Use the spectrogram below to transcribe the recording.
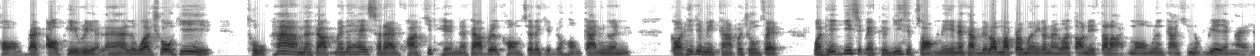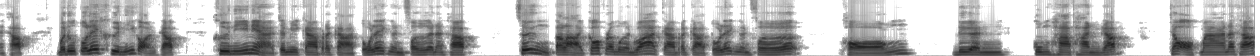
ของ blackout period แล้วหรือว่าช่วงที่ถูกห้ามนะครับไม่ได้ให้แสดงความคิดเห็นนะครับเรื่องของเศรษฐกิจเรื่องของการเงิน ก่อนที่จะมีการประชุมเฟดวันที่ 21 ถึง 22 นี้นะครับเดี๋ยวเรามาประเมินกันหน่อยว่าตอนนี้ตลาดมองเรื่องการขึ้นดอกเบี้ยยังไงนะครับมาดูตัวเลขคืนนี้ก่อนครับคืนนี้เนี่ยจะมีการประกาศตัวเลขเงินเฟ้อนะครับซึ่งตลาดก็ประเมินว่าการประกาศตัวเลขเงินเฟ้อของเดือนกุมภาพันธ์ครับ จะออกมานะครับ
